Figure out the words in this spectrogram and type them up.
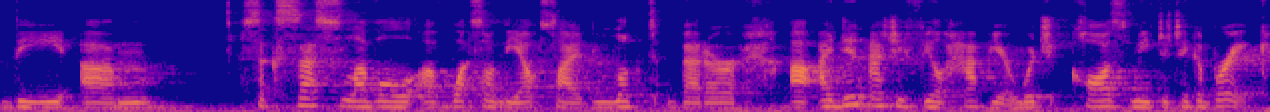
the um, success level of what's on the outside looked better, uh, I didn't actually feel happier, which caused me to take a break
